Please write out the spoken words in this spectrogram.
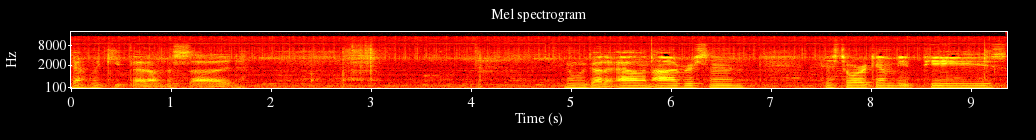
definitely keep that on the side. And we got an Allen Iverson, historic MVPs,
